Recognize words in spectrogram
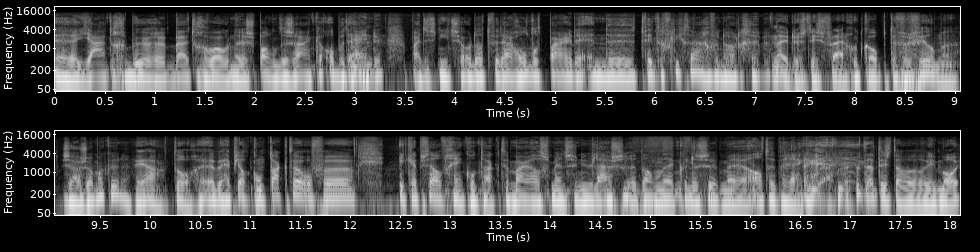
uh, ja, er gebeuren buitengewone spannende zaken op het mhm. einde. Maar het is niet zo dat we daar 100 paarden en uh, 20 vliegtuigen voor nodig hebben. Nee, dus het is vrij goedkoop te verfilmen. Zou zomaar kunnen. Ja, toch. Heb je al contacten? Of. Ik heb zelf geen contacten, maar als mensen nu luisteren, dan kunnen ze me altijd bereiken. Ja, dat is dan wel weer mooi.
